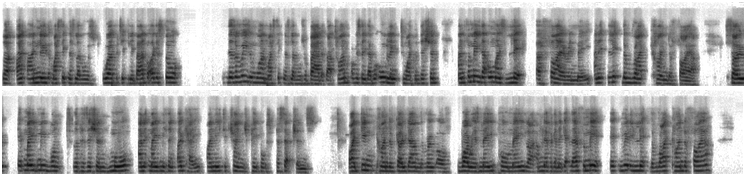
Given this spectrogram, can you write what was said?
Like I, I knew that my sickness levels were particularly bad, but I just thought there's a reason why my sickness levels were bad at that time. Obviously, they were all linked to my condition. And for me, that almost lit a fire in me and it lit the right kind of fire. So it made me want the position more and it made me think, okay, I need to change people's perceptions. I didn't kind of go down the route of woe is me, poor me, like I'm never going to get there. For me, it, it really lit the right kind of fire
